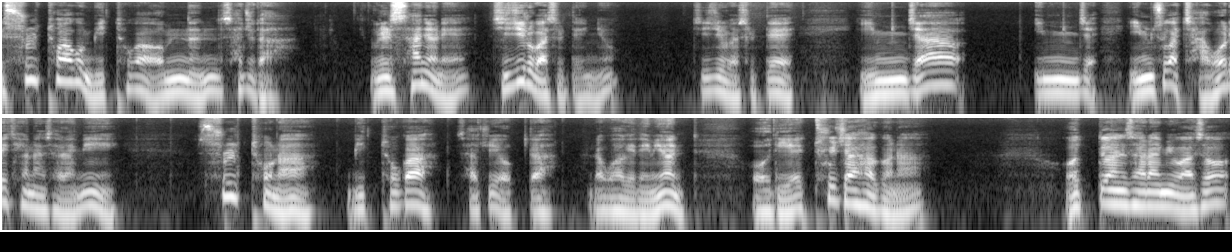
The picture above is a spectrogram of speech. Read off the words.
술토하고 미토가 없는 사주다 을사년에 지지로 봤을 때는요 지지로 봤을 때 임자 임자 임수가 자월에 태어난 사람이 술토나 미토가 사주에 없다라고 하게 되면 어디에 투자하거나 어떠한 사람이 와서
